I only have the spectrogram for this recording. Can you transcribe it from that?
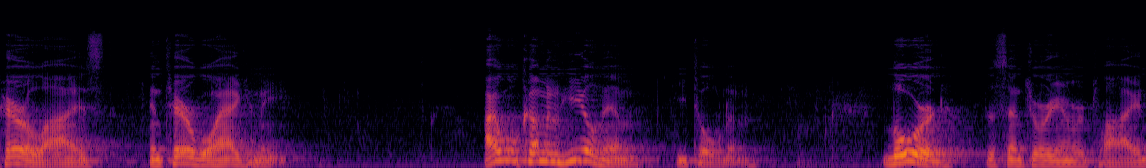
paralyzed, in terrible agony. I will come and heal him, he told him. Lord, the centurion replied,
